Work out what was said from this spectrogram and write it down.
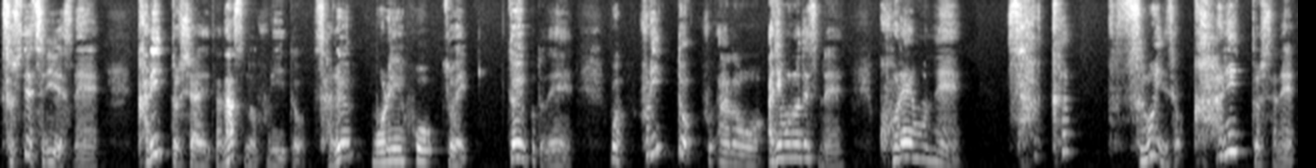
そして次ですね、カリッと仕上げたナスのフリート、サルモレホ添えということで、もうフリット、あの、ありものですね。これをね、サクッとすごいんですよ。カリッとしたね、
